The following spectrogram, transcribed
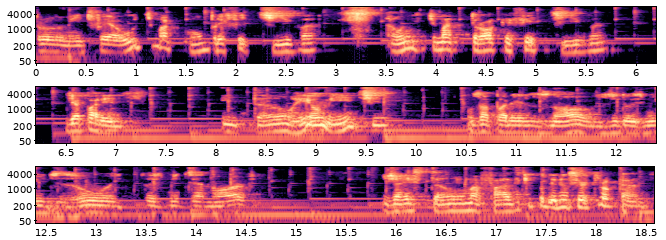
provavelmente foi a última compra efetiva, a última troca efetiva de aparelhos. Então, realmente, os aparelhos novos de 2018, 2019 já estão em uma fase que poderiam ser trocados.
